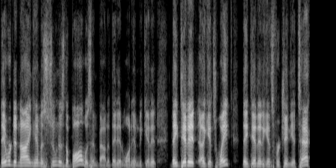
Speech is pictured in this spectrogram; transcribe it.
they were denying him as soon as the ball was inbounded. They didn't want him to get it. They did it against Wake. They did it against Virginia Tech.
